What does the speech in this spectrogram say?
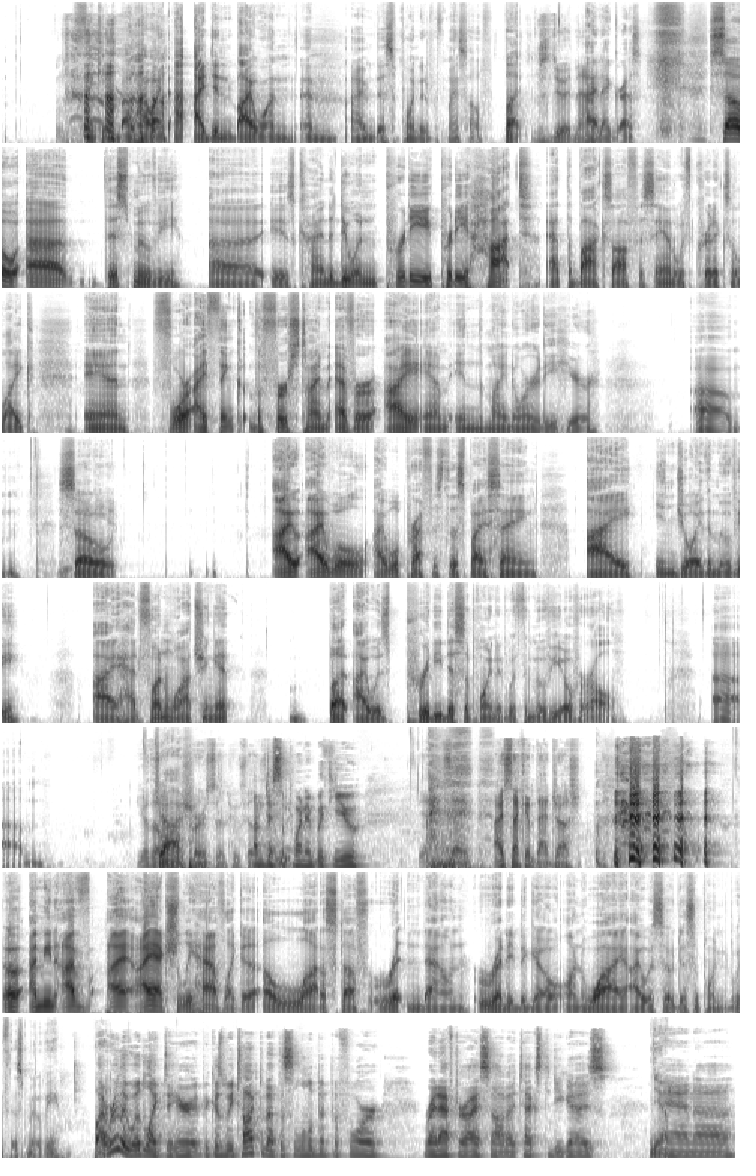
thinking about how I I, I didn't buy one, and I'm disappointed with myself. But just do it now. I digress. So, uh, this movie uh, is kind of doing pretty pretty hot at the box office and with critics alike. And for I think the first time ever, I am in the minority here. Um, You so. I I will I will preface this by saying I enjoy the movie. I had fun watching it, but I was pretty disappointed with the movie overall. Um, you're the Josh, only person who feels I'm that way. disappointed with you. Yeah, same. I second that, Josh. uh, I mean, I've I, I actually have like a, a lot of stuff written down, ready to go on why I was so disappointed with this movie. But I really would like to hear it because we talked about this a little bit before. Right after I saw it, I texted you guys. yeah, And uh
